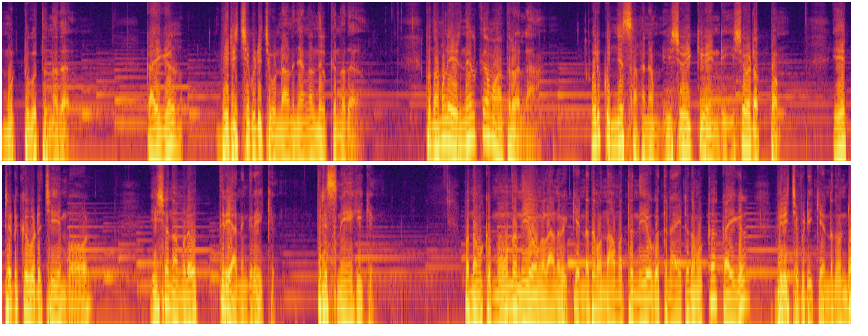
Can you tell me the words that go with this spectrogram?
മുട്ടുകുത്തുന്നത്. കൈകൾ വിരിച്ചു പിടിച്ചുകൊണ്ടാണ് ഞങ്ങൾ നിൽക്കുന്നത്. അപ്പോൾ നമ്മൾ എഴുന്നേൽക്കുക മാത്രമല്ല ഒരു കുഞ്ഞു സഹനം ഈശോയ്ക്ക് വേണ്ടി ഈശോയോടൊപ്പം ഏറ്റെടുക്കുക കൂടെ ചെയ്യുമ്പോൾ ഈശോ നമ്മളെ ഒത്തിരി അനുഗ്രഹിക്കും ഒത്തിരി സ്നേഹിക്കും. അപ്പം നമുക്ക് മൂന്ന് നിയോഗങ്ങളാണ് വെക്കേണ്ടത്. ഒന്നാമത്തെ നിയോഗത്തിനായിട്ട് നമുക്ക് കൈകൾ വിരിച്ചു പിടിക്കേണ്ടതുണ്ട്.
